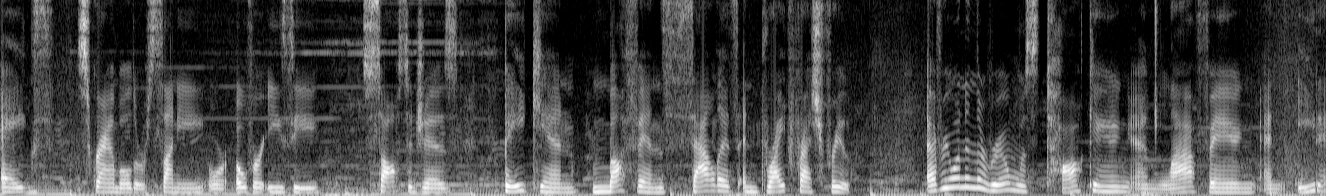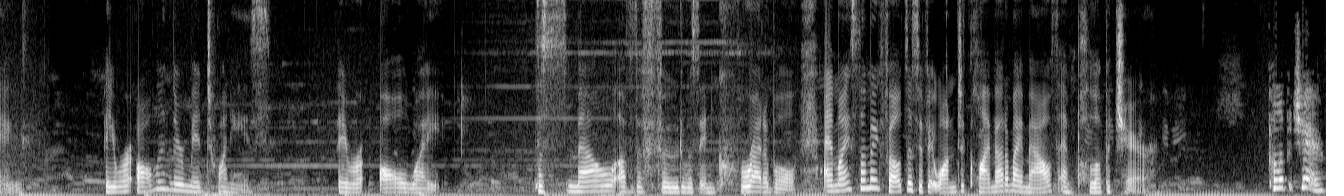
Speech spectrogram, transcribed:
eggs, scrambled or sunny or over easy, sausages, bacon, muffins, salads, and bright fresh fruit. Everyone in the room was talking and laughing and eating. They were all in their mid 20s. They were all white. The smell of the food was incredible, and my stomach felt as if it wanted to climb out of my mouth and pull up a chair. Pull up a chair.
